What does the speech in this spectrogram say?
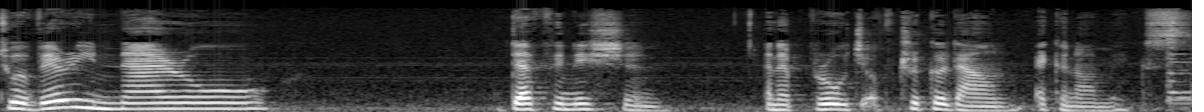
to a very narrow definition and approach of trickle down economics.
